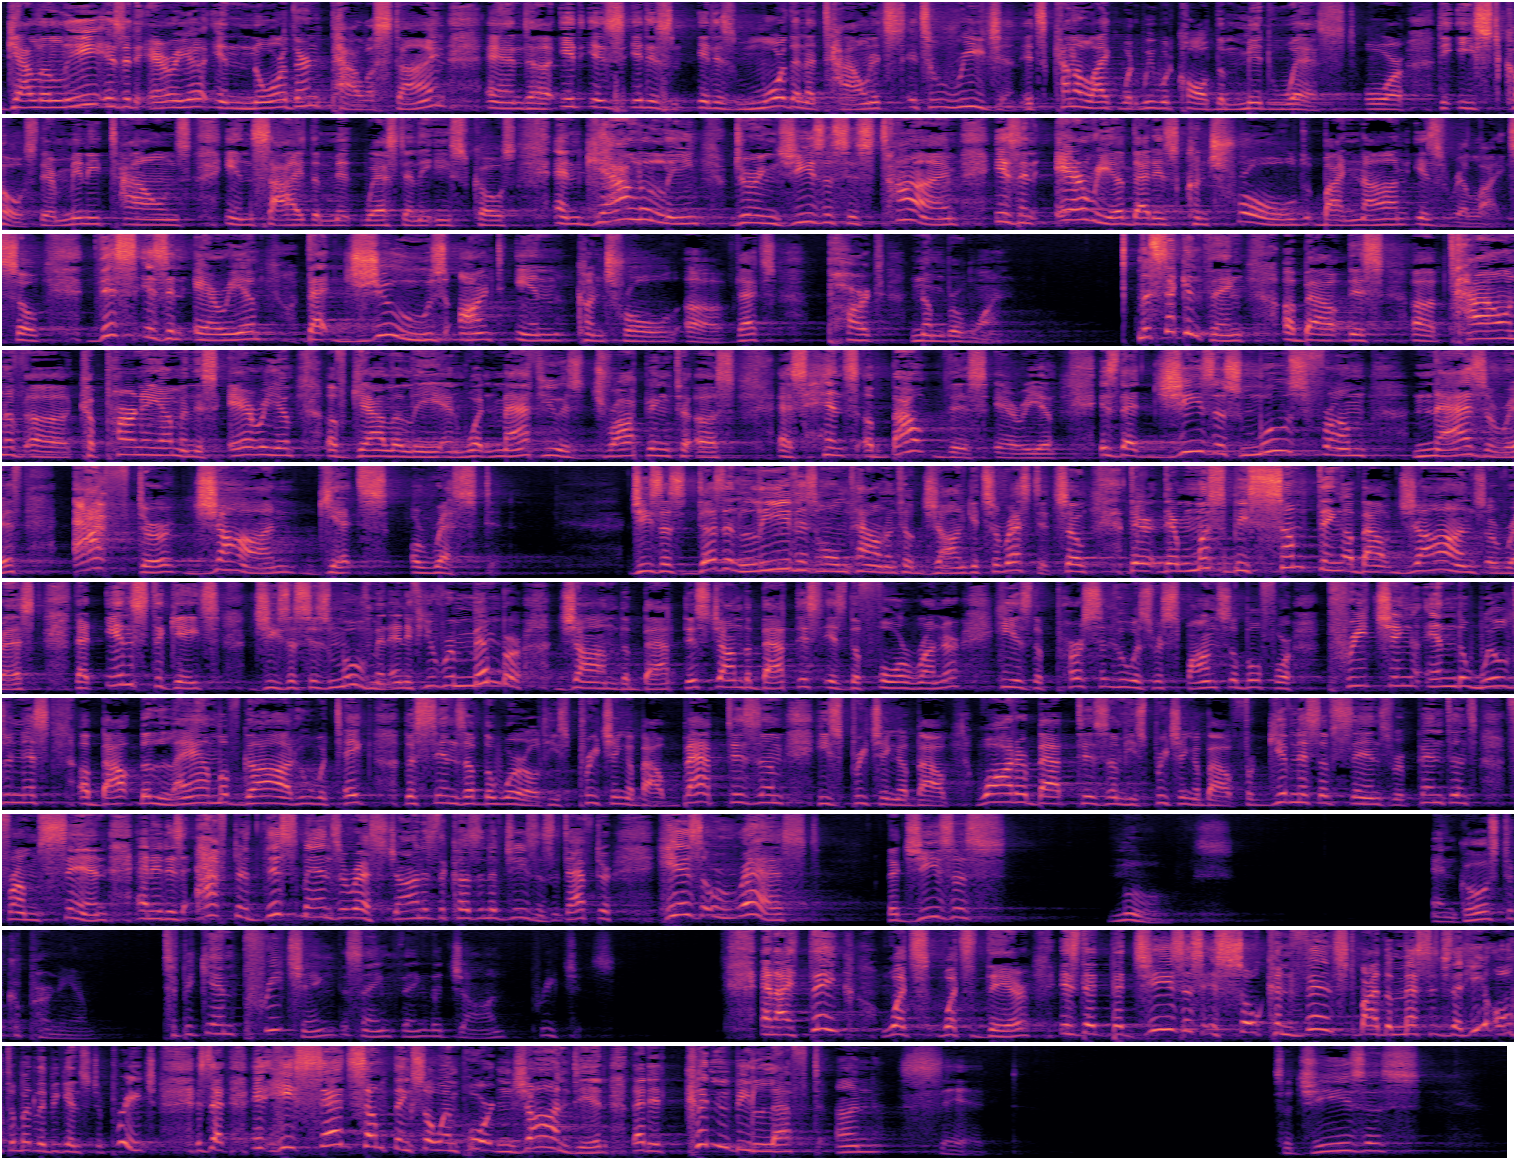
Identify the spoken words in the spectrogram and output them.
Galilee is an area in northern Palestine, and uh, it, is, it, is, it is more than a town, it's, it's a region. It's kind of like what we would call the Midwest or the East Coast. There are many towns inside the Midwest and the East Coast. And Galilee during Jesus' time is an area that is controlled by non Israelites. So this is an area that Jews aren't in control of. That's part number one. The second thing about this uh, town of uh, Capernaum and this area of Galilee and what Matthew is dropping to us as hints about this area is that Jesus moves from Nazareth after John gets arrested. Jesus doesn't leave his hometown until John gets arrested. So there, there must be something about John's arrest that instigates Jesus' movement. And if you remember John the Baptist, John the Baptist is the forerunner. He is the person who was responsible for preaching in the wilderness about the Lamb of God who would take the sins of the world. He's preaching about baptism. He's preaching about water baptism. He's preaching about forgiveness of sins, repentance from sin sin. And it is after this man's arrest, John is the cousin of Jesus, it's after his arrest that Jesus moves and goes to Capernaum to begin preaching the same thing that John preaches. And I think what's, what's there is that, that Jesus is so convinced by the message that he ultimately begins to preach is that it, he said something so important, John did, that it couldn't be left unsaid. So Jesus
